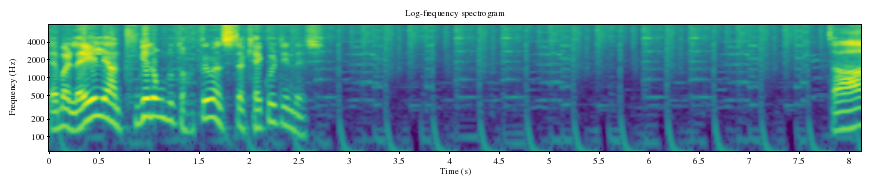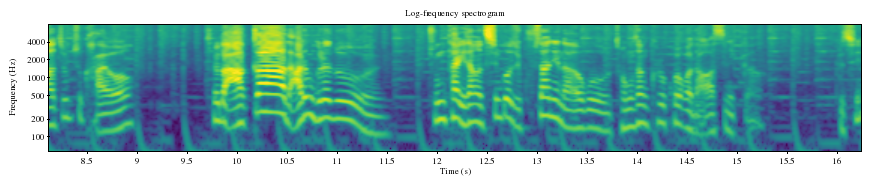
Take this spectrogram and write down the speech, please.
제발 레일리 한 두 개 정도 더 뜨면 진짜 개꿀띠인데, 씨. 자 쭉쭉 가요 그래도 아까 나름 그래도 중타 이상은 친 거지 쿠산이 나오고 정상 크로커가 나왔으니까 그치?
